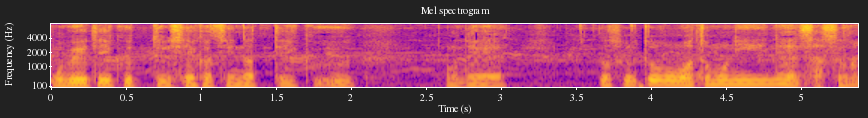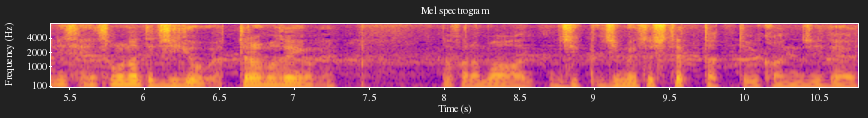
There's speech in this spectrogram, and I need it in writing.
怯えていくっていう生活になっていくのでそうするとまともにねさすがに戦争なんて事業やってられませんよね。だからまあ自滅してったっていう感じで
